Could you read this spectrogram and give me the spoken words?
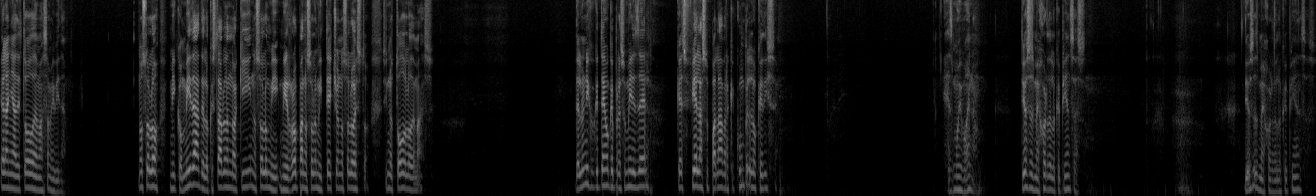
Él añade todo lo demás a mi vida. No solo mi comida, de lo que está hablando aquí, no solo mi, mi ropa, no solo mi techo, no solo esto, sino todo lo demás. Del único que tengo que presumir es de Él, que es fiel a su palabra, que cumple lo que dice. Es muy bueno. Dios es mejor de lo que piensas. Dios es mejor de lo que piensas.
